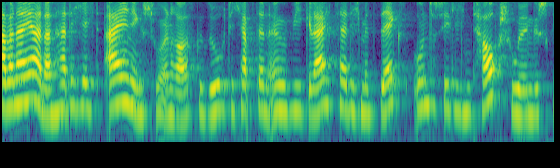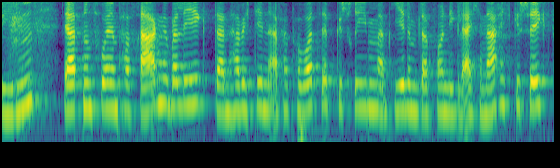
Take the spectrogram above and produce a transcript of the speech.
Aber naja, dann hatte ich echt einige Schulen rausgesucht. Ich habe dann irgendwie gleichzeitig mit sechs unterschiedlichen Tauchschulen geschrieben. Wir hatten uns vorher ein paar Fragen überlegt, dann habe ich denen einfach per WhatsApp geschrieben, habe jedem davon die gleiche Nachricht geschickt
